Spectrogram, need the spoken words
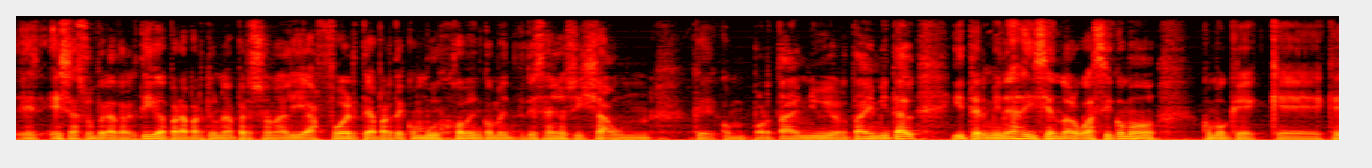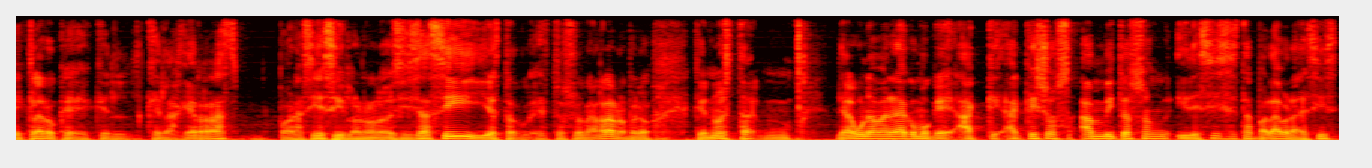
Es- ella es súper atractiva, pero aparte una personalidad fuerte, aparte con muy joven, con 23 años y ya un. que con portada en New York Times y tal. Y terminás diciendo algo así como, como que, que, que, claro, que las guerras. Por así decirlo, no lo decís así y esto, esto suena raro, pero que no está. De alguna manera, como que aqu- aquellos ámbitos son. Y decís esta palabra, decís,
